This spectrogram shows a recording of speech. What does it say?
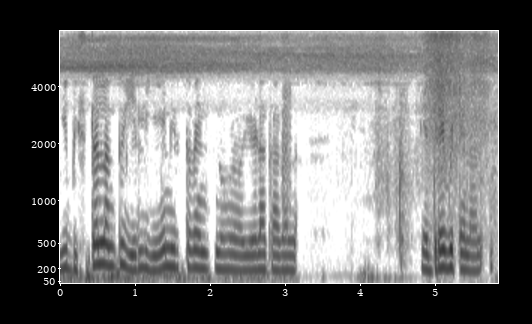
ಈ ಬಿಸಿಲಲ್ಲಂತೂ ಎಲ್ಲಿ ಏನಿರ್ತವೆ ಅಂತ ನೋ ಹೇಳೋಕ್ಕಾಗಲ್ಲ. ಎದುರೇ ಬಿಟ್ಟೆ ನಾನು.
